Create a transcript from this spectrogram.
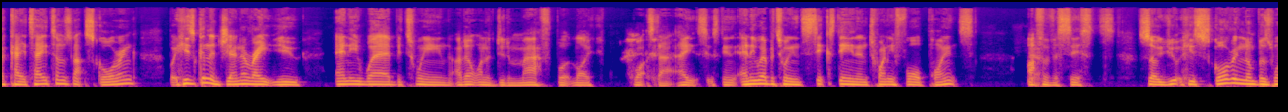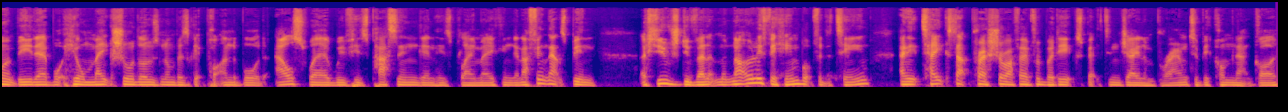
okay, Tatum's not scoring, but he's going to generate you anywhere between, I don't want to do the math, but like, what's that, 8, 16, anywhere between 16 and 24 points yeah. off of assists. So you, his scoring numbers won't be there, but he'll make sure those numbers get put on the board elsewhere with his passing and his playmaking. And I think that's been a huge development, not only for him, but for the team. And it takes that pressure off everybody expecting Jaylen Brown to become that guy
